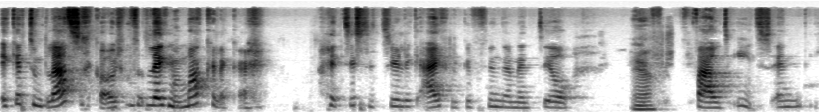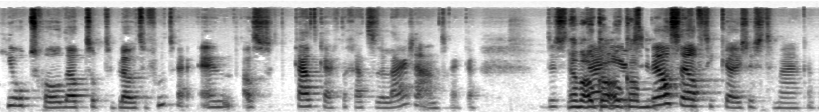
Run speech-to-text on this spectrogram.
Ik heb toen het laatste gekozen, want het leek me makkelijker. het is natuurlijk eigenlijk een fundamenteel ja. fout iets. En hier op school loopt ze op de blote voeten. En als ze koud krijgt, dan gaat ze de laarzen aantrekken. Dus ja, maar ook al, ook al... wel zelf die keuzes te maken.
